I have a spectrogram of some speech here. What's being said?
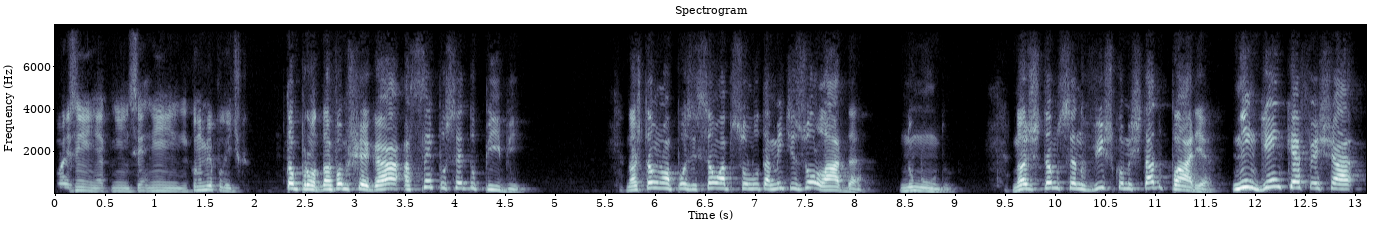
pois em, em, em economia política. Então pronto, nós vamos chegar a 100% do PIB. Nós estamos numa posição absolutamente isolada no mundo. Nós estamos sendo vistos como Estado párea. Ninguém quer fechar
